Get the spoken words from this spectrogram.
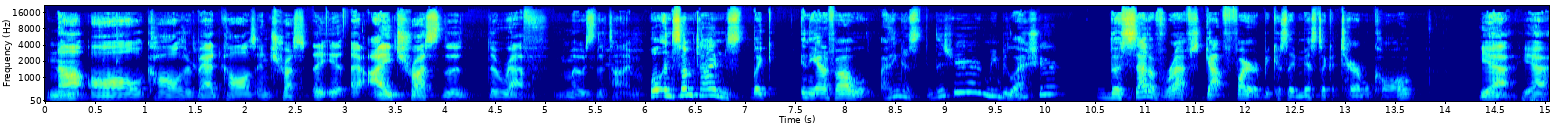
not all calls are bad calls. And trust, I, I trust the the ref most of the time. Well, and sometimes like in the NFL, I think it was this year, maybe last year, the set of refs got fired because they missed like a terrible call. Yeah, yeah,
